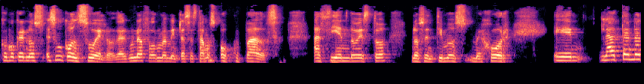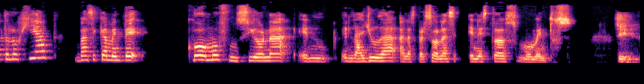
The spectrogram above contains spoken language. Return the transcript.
como que nos es un consuelo, de alguna forma, mientras estamos ocupados haciendo esto, nos sentimos mejor. Eh, la tanatología, básicamente, ¿cómo funciona en, en la ayuda a las personas en estos momentos? Sí,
